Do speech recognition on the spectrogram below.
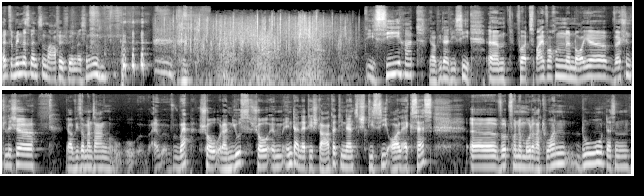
Also zumindest wenn es ein Marvel-Film ist. Hm. DC hat, ja wieder DC, ähm, vor zwei Wochen eine neue wöchentliche, ja wie soll man sagen, Webshow oder News-Show im Internet gestartet, die nennt sich DC All Access äh, wird von einem Moderatoren-Duo, dessen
